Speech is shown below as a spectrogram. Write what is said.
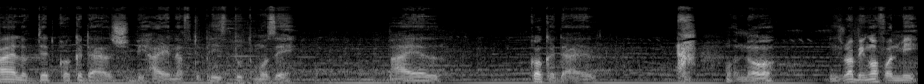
Pile of dead crocodiles should be high enough to please Tutmose. Pile. Crocodile. Ah! Oh no. He's rubbing off on me.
